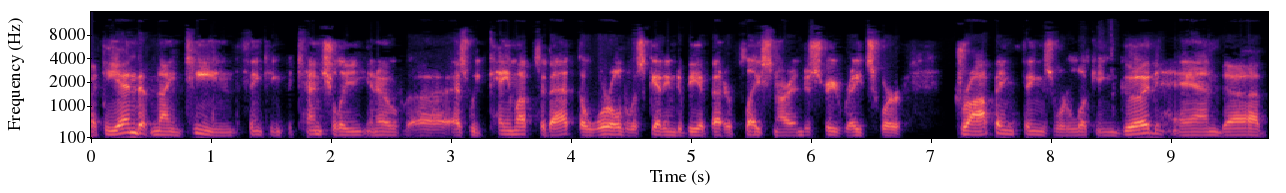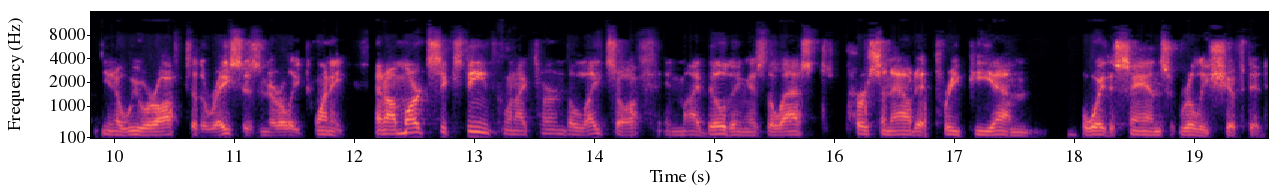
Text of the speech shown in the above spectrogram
at the end of 19 thinking potentially you know uh, as we came up to that the world was getting to be a better place in our industry rates were dropping. Things were looking good. And, uh, you know, we were off to the races in early 20. And on March 16th, when I turned the lights off in my building as the last person out at 3 p.m., boy, the sands really shifted.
